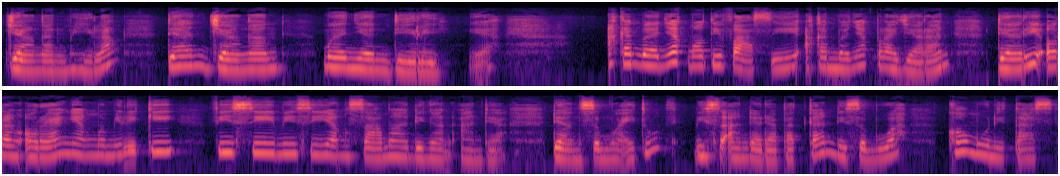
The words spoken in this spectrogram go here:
jangan menghilang, dan jangan menyendiri. Ya, akan banyak motivasi, akan banyak pelajaran dari orang-orang yang memiliki visi misi yang sama dengan Anda, dan semua itu bisa Anda dapatkan di sebuah komunitas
